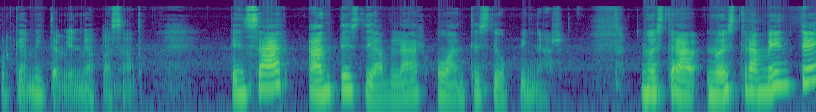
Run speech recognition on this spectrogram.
porque a mí también me ha pasado. Pensar antes de hablar o antes de opinar. Nuestra, nuestra mente,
